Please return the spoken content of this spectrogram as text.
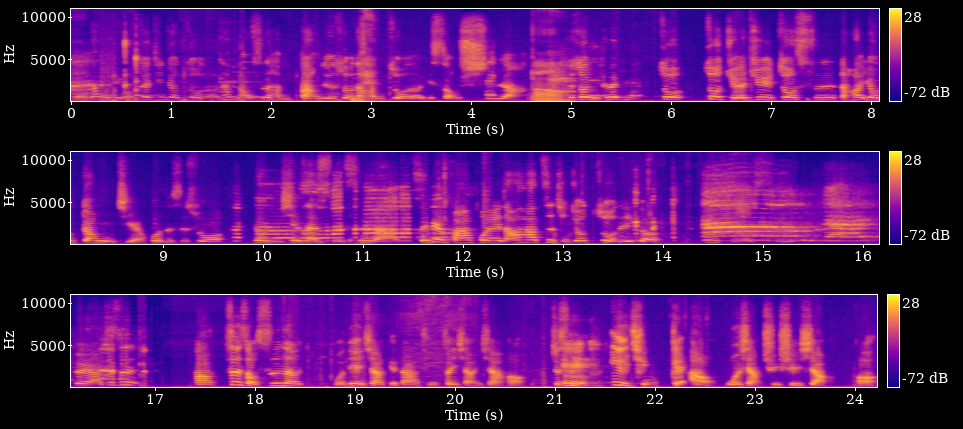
对，那我女儿最近就做了，他们老师很棒，就是说让他们做了一首诗啊，嗯，就说你可以做。”做绝句、做诗，然后用端午节，或者是说用你现在时事啊，随便发挥。然后他自己就做了一个疫情的诗，对啊，就是好这首诗呢，我念一下给大家听，分享一下哈。就是疫情 get out，我想去学校啊。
